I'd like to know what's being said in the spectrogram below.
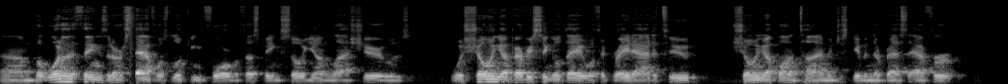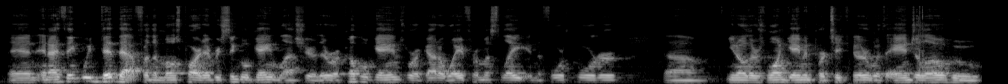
um, but one of the things that our staff was looking for with us being so young last year was was showing up every single day with a great attitude, showing up on time, and just giving their best effort. And and I think we did that for the most part every single game last year. There were a couple games where it got away from us late in the fourth quarter. Um, you know, there's one game in particular with Angelo who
